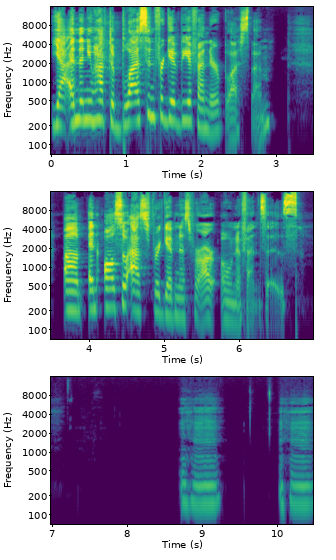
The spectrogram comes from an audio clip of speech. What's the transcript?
Yeah, and then you have to bless and forgive the offender, bless them, um, and also ask forgiveness for our own offenses. Hmm. Hmm.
